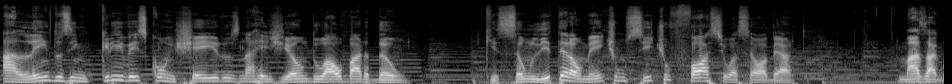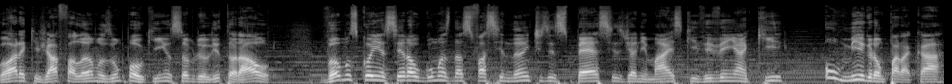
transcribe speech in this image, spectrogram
além dos incríveis concheiros na região do Albardão, que são literalmente um sítio fóssil a céu aberto. Mas agora que já falamos um pouquinho sobre o litoral, vamos conhecer algumas das fascinantes espécies de animais que vivem aqui ou migram para cá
